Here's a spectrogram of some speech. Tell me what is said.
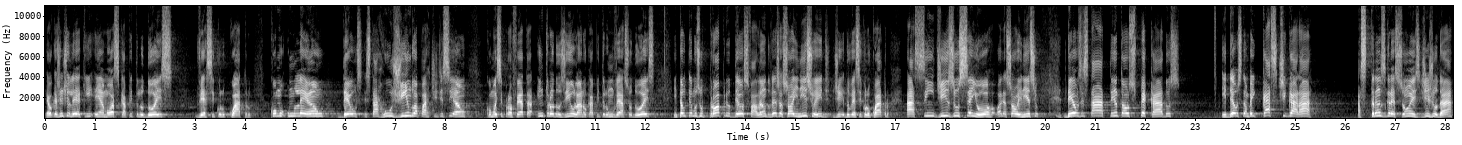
É o que a gente lê aqui em Amós capítulo 2, versículo 4. Como um leão, Deus está rugindo a partir de Sião como esse profeta introduziu lá no capítulo 1, verso 2. Então temos o próprio Deus falando, veja só o início aí de, de, do versículo 4. Assim diz o Senhor, olha só o início. Deus está atento aos pecados e Deus também castigará as transgressões de Judá,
